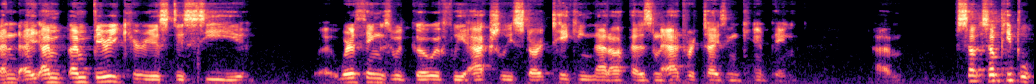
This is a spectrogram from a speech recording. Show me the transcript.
and I, I'm I'm very curious to see where things would go if we actually start taking that up as an advertising campaign. Um, some some people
